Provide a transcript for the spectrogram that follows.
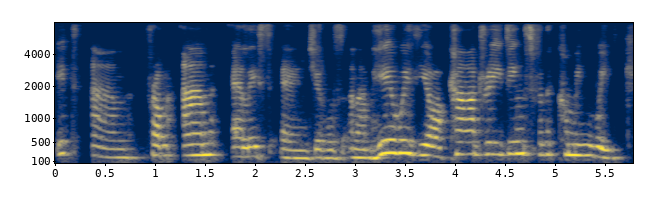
it's Anne from Anne Ellis Angels, and I'm here with your card readings for the coming week.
